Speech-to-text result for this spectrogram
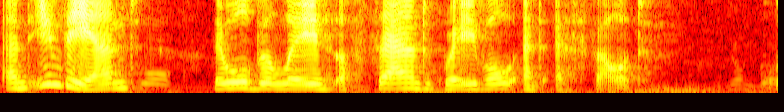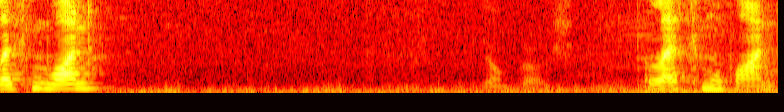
and in the end there will be layers of sand, gravel and asphalt. Let's move on. Let's move on.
